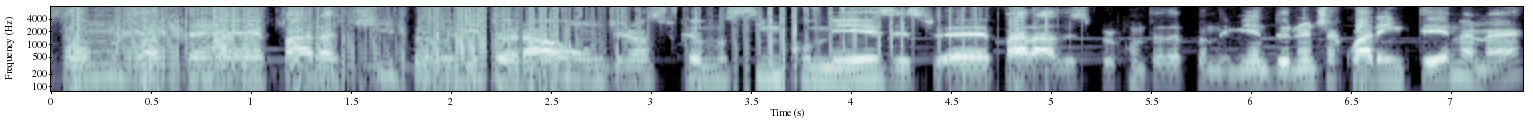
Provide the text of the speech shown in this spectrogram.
fomos até Paraty pelo litoral, onde nós ficamos cinco meses é, parados por conta da pandemia, durante a quarentena, né?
